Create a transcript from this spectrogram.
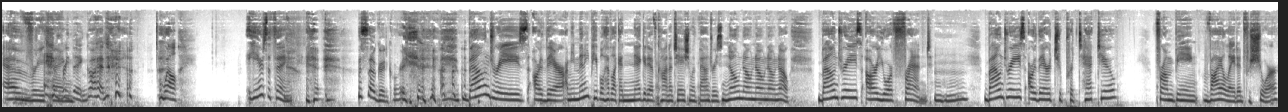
Everything. everything. Go ahead. Well, here's the thing. It's so good, Corey. boundaries are there. I mean, many people have like a negative connotation with boundaries. No, no, no, no, no. Boundaries are your friend. Boundaries are there to protect you from being violated for sure,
